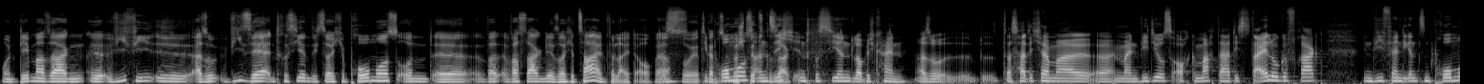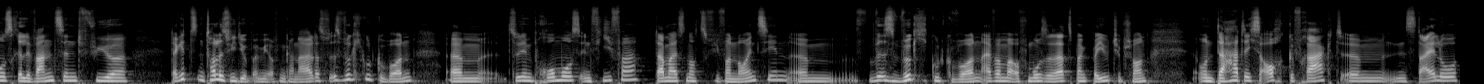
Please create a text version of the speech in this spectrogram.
und dem mal sagen, äh, wie viel, äh, also wie sehr interessieren sich solche Promos und äh, was, was, sagen dir solche Zahlen vielleicht auch, ja? so, die Promos an gesagt. sich interessieren, glaube ich, keinen. Also das hatte ich ja mal äh, in meinen Videos auch gemacht, da hatte ich Stylo gefragt, inwiefern die ganzen Promos relevant sind für da gibt es ein tolles Video bei mir auf dem Kanal, das ist wirklich gut geworden. Ähm, zu den Promos in FIFA, damals noch zu FIFA 19, ähm, ist wirklich gut geworden. Einfach mal auf Moos Ersatzbank bei YouTube schauen. Und da hatte ich es auch gefragt, ähm, den Stylo,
